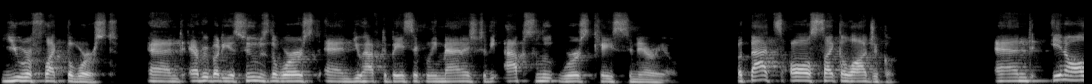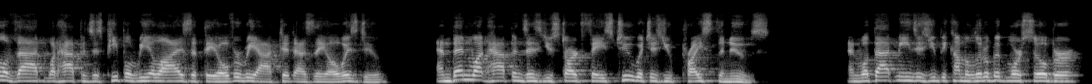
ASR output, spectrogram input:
you reflect the worst, and everybody assumes the worst, and you have to basically manage to the absolute worst case scenario. But that's all psychological. And in all of that, what happens is people realize that they overreacted, as they always do. And then what happens is you start phase two, which is you price the news. And what that means is you become a little bit more sober,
